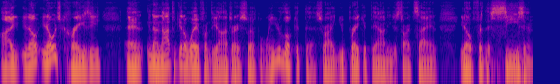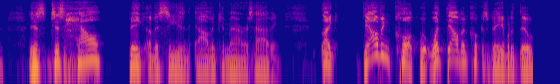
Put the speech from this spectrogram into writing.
I, you know, you know, it's crazy, and you know, not to get away from D'Andre Swift, but when you look at this, right, you break it down and you start saying, you know, for the season, just just how big of a season Alvin Kamara is having. Like Dalvin Cook, what Dalvin Cook has been able to do,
